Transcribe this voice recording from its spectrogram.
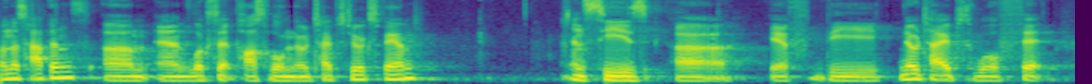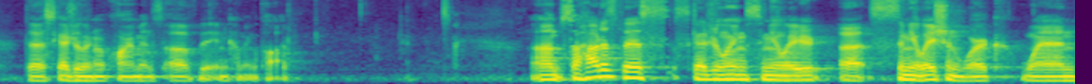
when this happens um, and looks at possible node types to expand and sees uh, if the node types will fit the scheduling requirements of the incoming pod. Um, so how does this scheduling simula uh, simulation work when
